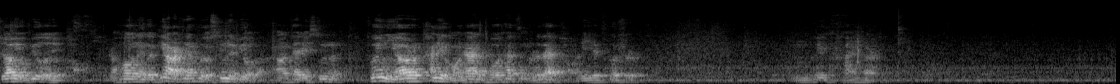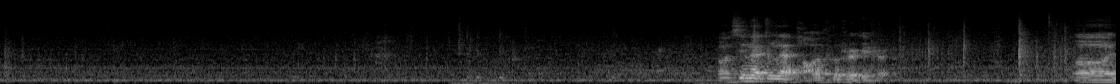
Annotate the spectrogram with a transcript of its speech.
只要有 build 就跑。然后那个第二天会有新的 build，然后在这新的，所以你要是看这个网站的时候，它总是在跑这些测试。你可以看一下。嗯，现在正在跑的测试，这是。呃，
